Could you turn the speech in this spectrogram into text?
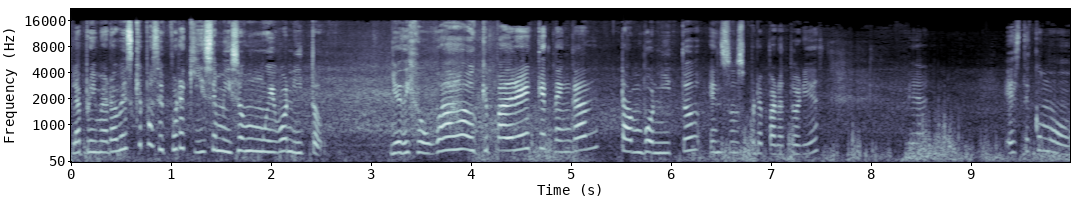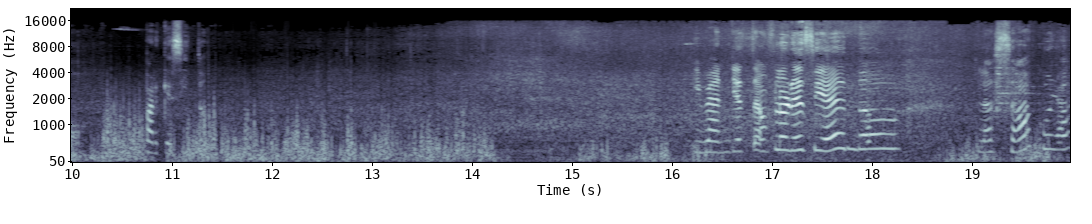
La primera vez que pasé por aquí se me hizo muy bonito. Yo dije, wow, qué padre que tengan tan bonito en sus preparatorias. Vean, este como parquecito. Y vean, ya están floreciendo las sakuras.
